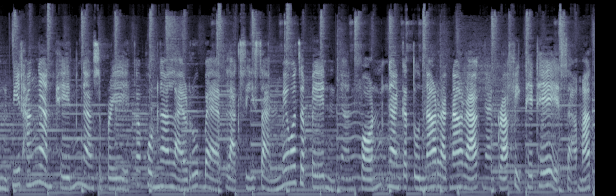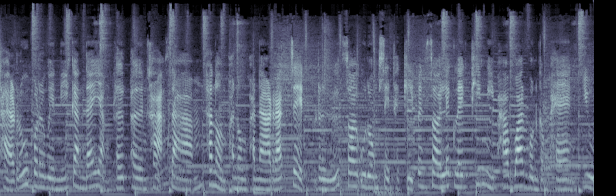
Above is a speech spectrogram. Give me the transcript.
น มีทั้งงานเพ้นท์งานสเปรย์กับผลงานหลายรูปแบบหลากสีสันไม่ว่าจะเป็นงานฟอนต์ งานการ์ตูนน่ารักน่ารัก งานกราฟิกเท่ๆ สามารถถ่ายรูปบริเวณนี้กันได้อย่างเพลิดเพลินค่ะ 3. ถนนพนมพนารักษ์7หรือซอยอุดมเศรษฐกิจเป็นซอยเล็กๆ ที่มีภาพวาดบนกำแพง อยู่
